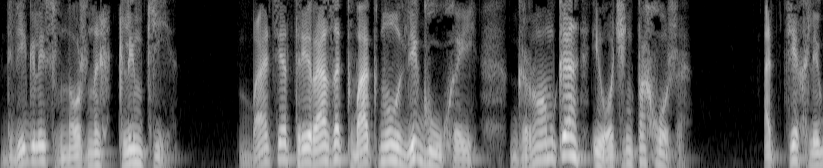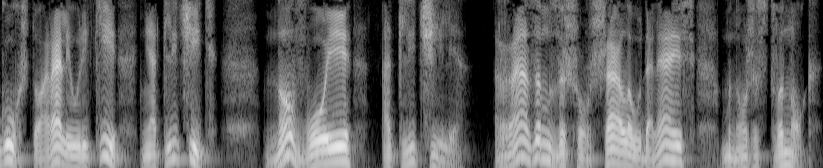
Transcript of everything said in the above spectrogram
двигались в ножных клинки. Батя три раза квакнул лягухой, громко и очень похоже. От тех лягух, что орали у реки, не отличить, но вои отличили. Разом зашуршало, удаляясь, множество ног.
